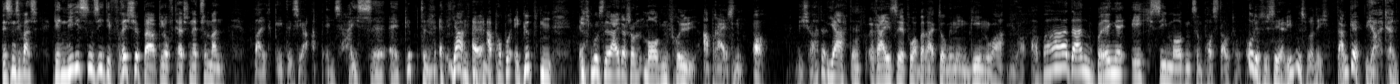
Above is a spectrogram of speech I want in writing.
Wissen Sie was? Genießen Sie die frische Bergluft, Herr Schnetzelmann. Bald geht es ja ab ins heiße Ägypten. Äh, ja, äh, apropos Ägypten. Ich muss leider schon morgen früh abreisen. Oh, wie schade. Ja, Reisevorbereitungen in Genua. Ja, aber dann bringe ich Sie morgen zum Postauto. Oh, das ist sehr liebenswürdig. Danke. Ja, dann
